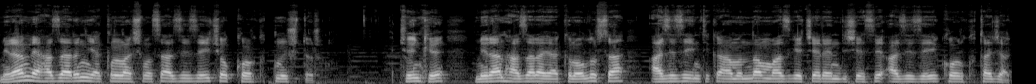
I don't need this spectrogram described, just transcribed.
Miran ve Hazar'ın yakınlaşması Azize'yi çok korkutmuştur. Çünkü Miran Hazar'a yakın olursa Azize intikamından vazgeçer endişesi Azize'yi korkutacak.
